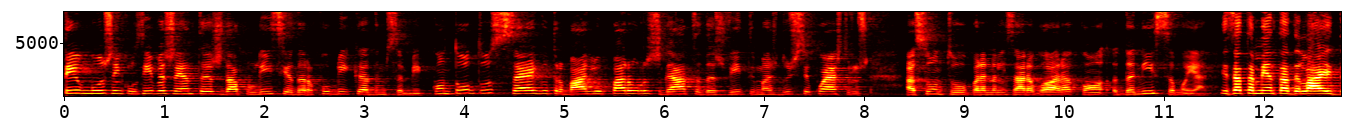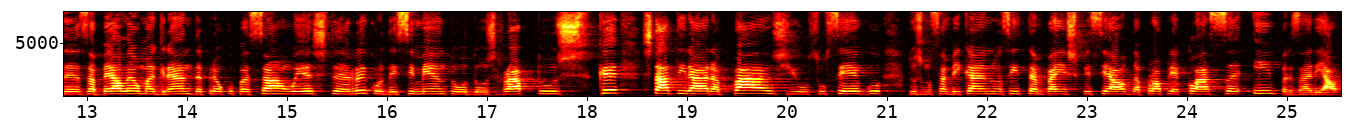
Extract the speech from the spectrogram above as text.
Temos inclusive agentes da Polícia da República de Moçambique. Contudo, segue o trabalho para o resgate das vítimas dos sequestros. Assunto para analisar agora com Danissa Moiane. Exatamente, Adelaide Isabel, é uma grande preocupação este recrudescimento dos raptos que está a tirar a paz e o sossego dos moçambicanos e também em especial da própria classe empresarial.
